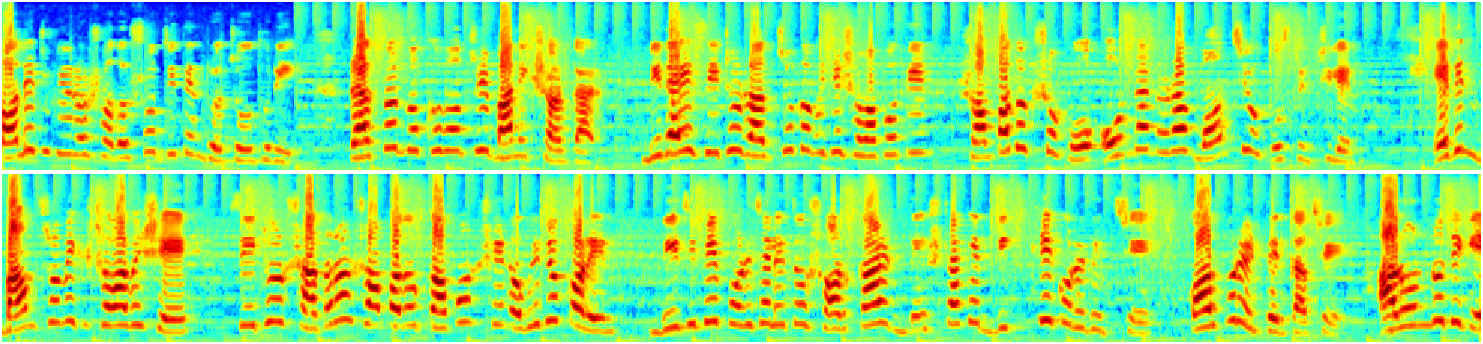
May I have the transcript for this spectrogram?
পলিট ব্যুরোর সদস্য জিতেন্দ্র চৌধুরী, প্রাক্তন মুখ্যমন্ত্রী মানিক সরকার, বিদায়ী সিটুর রাজ্য কমিটির সভাপতি সম্পাদক সহ অন্যান্যরা মঞ্চে উপস্থিত ছিলেন। এদিন বাম শ্রমিক সমাবেশে সিটুর সাধারণ সম্পাদক তপন সেন অভিযোগ করেন, বিজেপি পরিচালিত সরকার দেশটাকে বিক্রি করে দিচ্ছে কর্পোরেটদের কাছে। আর অন্যদিকে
